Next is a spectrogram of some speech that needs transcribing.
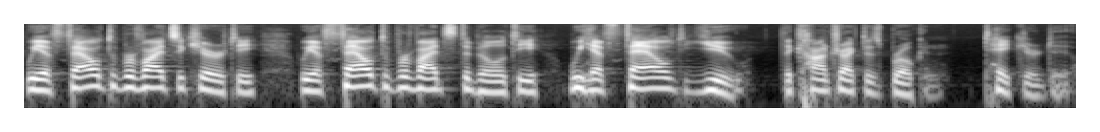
We have failed to provide security. We have failed to provide stability. We have failed you. The contract is broken. Take your due."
